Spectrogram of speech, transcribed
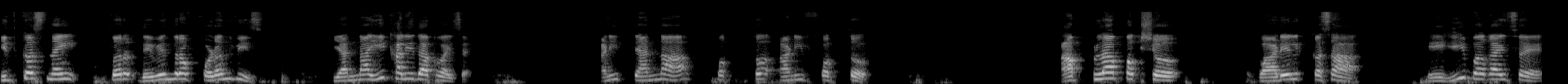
इतकंच नाही तर देवेंद्र फडणवीस यांनाही खाली दाखवायचंय. आणि त्यांना फक्त आणि फक्त आपला पक्ष वाढेल कसा हेही बघायचंय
